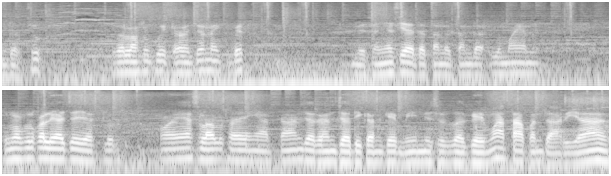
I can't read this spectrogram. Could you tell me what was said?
Enggak cuk. Kita langsung quick aja naik bed biasanya sih ada tanda-tanda lumayan. 50 kali aja ya seluruh pokoknya selalu saya ingatkan jangan jadikan game ini sebagai mata pencarian.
